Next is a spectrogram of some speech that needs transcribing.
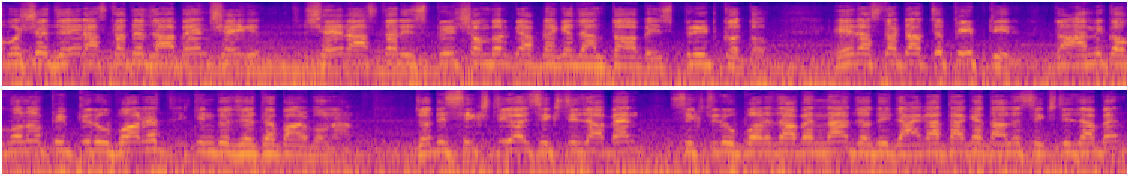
অবশ্যই যে রাস্তাতে যাবেন, সেই সেই রাস্তার স্পিড সম্পর্কে আপনাকে জানতে হবে স্পিড কত। এই রাস্তাটা হচ্ছে ফিফটির তো আমি কখনো ফিফটির উপরে কিন্তু যেতে পারব না। যদি সিক্সটি হয় সিক্সটি যাবেন সিক্সটির উপরে যাবেন না, যদি জায়গা থাকে তাহলে সিক্সটি যাবেন,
